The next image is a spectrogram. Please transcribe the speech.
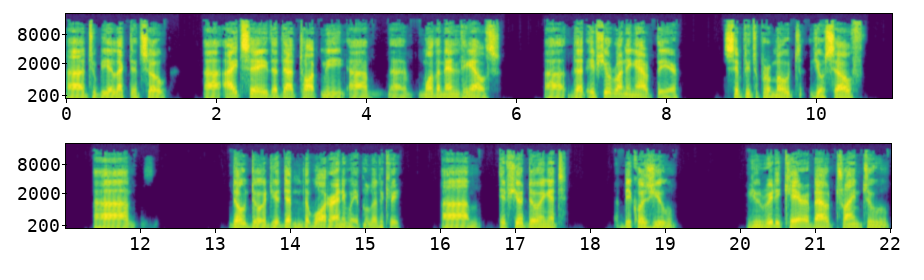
uh, to be elected. So uh, I'd say that that taught me uh, uh more than anything else uh, that if you're running out there simply to promote yourself, don't do it. You're dead in the water anyway politically. Um, if you're doing it because you you really care about trying to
